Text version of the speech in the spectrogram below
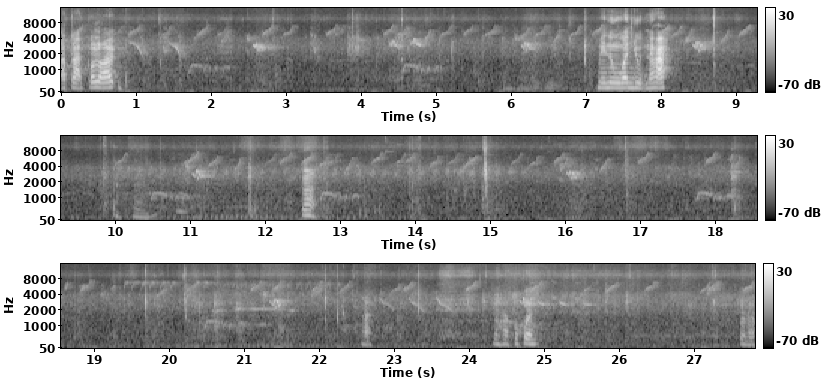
อากาศก็ร้อน เมนูวันหยุดนะคะอืมอะอะนะคะทุกคนนะคะ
